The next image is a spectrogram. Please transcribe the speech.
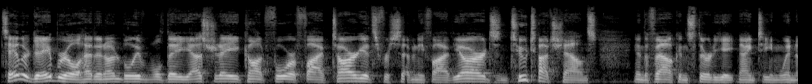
Taylor Gabriel had an unbelievable day yesterday. He caught four or five targets for 75 yards and two touchdowns in the Falcons' 38 19 win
